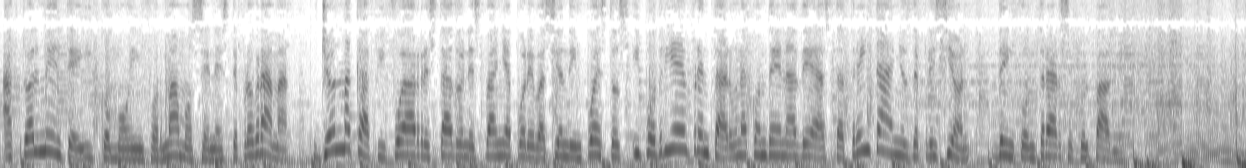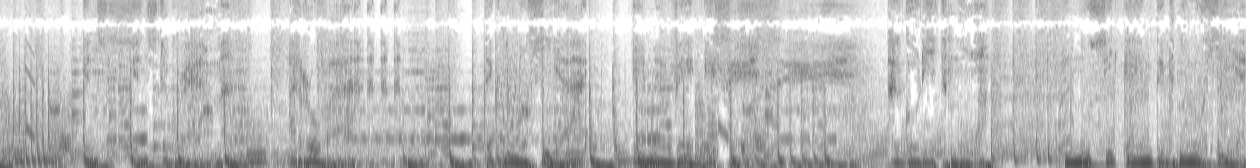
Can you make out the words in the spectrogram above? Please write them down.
Actualmente, y como informamos en este programa, John McAfee fue arrestado en España por evasión de impuestos y podría enfrentar una condena de hasta 30 años de prisión de encontrarse culpable. Instagram. Arroba. Tecnología MBS. Algoritmo. Música en tecnología.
